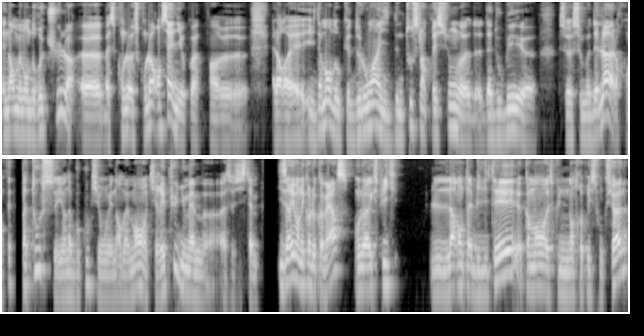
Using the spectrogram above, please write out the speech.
énormément de recul euh, bah, ce qu'on ce qu'on leur enseigne quoi. Enfin, euh, alors évidemment donc de loin ils donnent tous l'impression d'adouber ce, ce modèle-là, alors qu'en fait pas tous. Il y en a beaucoup qui ont énormément qui répugnent même à ce système. Ils arrivent en école de commerce, on leur explique la rentabilité, comment est-ce qu'une entreprise fonctionne,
